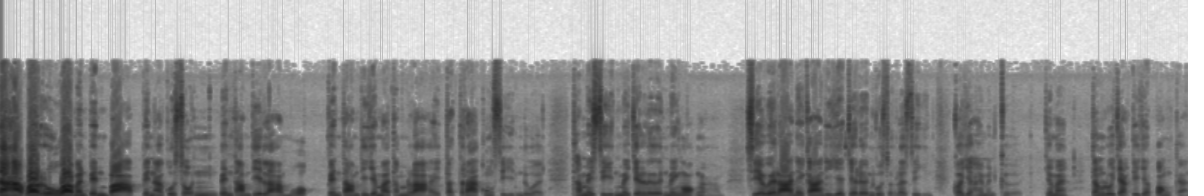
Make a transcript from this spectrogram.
ถ้าหากว่ารู้ว่ามันเป็นบาปเป็นอกุศล เป็นธรรมที่ลามก เป็นธรรมที่จะมาทำลายตัตรากของศีลด้วยทำให้ศีลไม่เจริญไม่งอกงาม เสียเวลาในการที่จะเจริญกุศลศีลก็อย่าให้มันเกิดใช่ไหมต้องรู้จักที่จะป้องกัน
